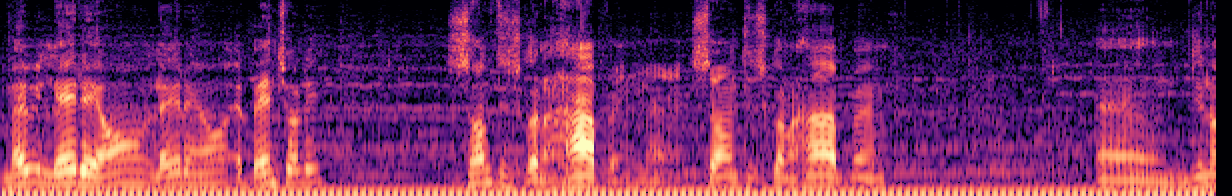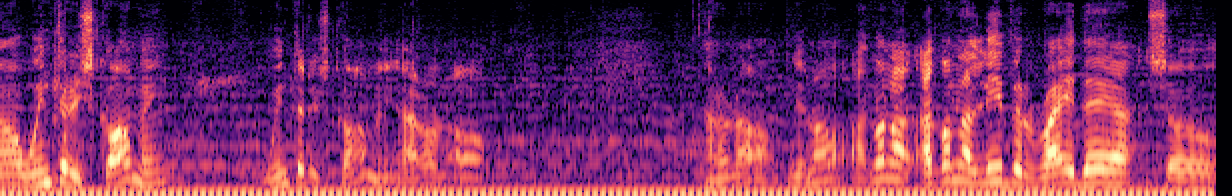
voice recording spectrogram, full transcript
maybe later on, later on, eventually, something's gonna happen, man. Something's gonna happen. and you know winter is coming. Winter is coming. I don't know. I don't know. You know, I'm gonna I'm gonna leave it right there. So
